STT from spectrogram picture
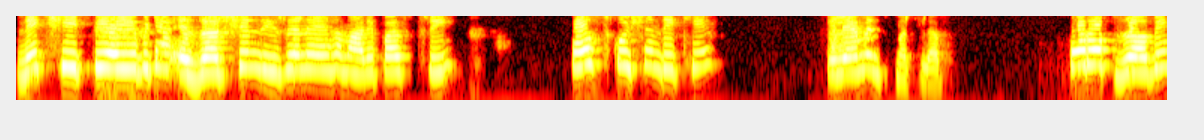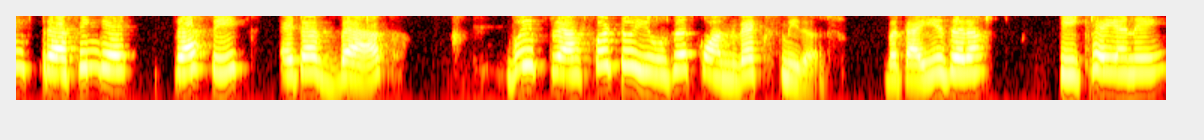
नेक्स्ट शीट पे आइए बेटा। एजर्शन रीजन है हमारे पास थ्री फ़र्स्ट क्वेश्चन देखिए। इलेवेंथ मतलब। For observing traffic at traffic at our back we prefer to use a convex mirror बताइए जरा ठीक है या नहीं?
